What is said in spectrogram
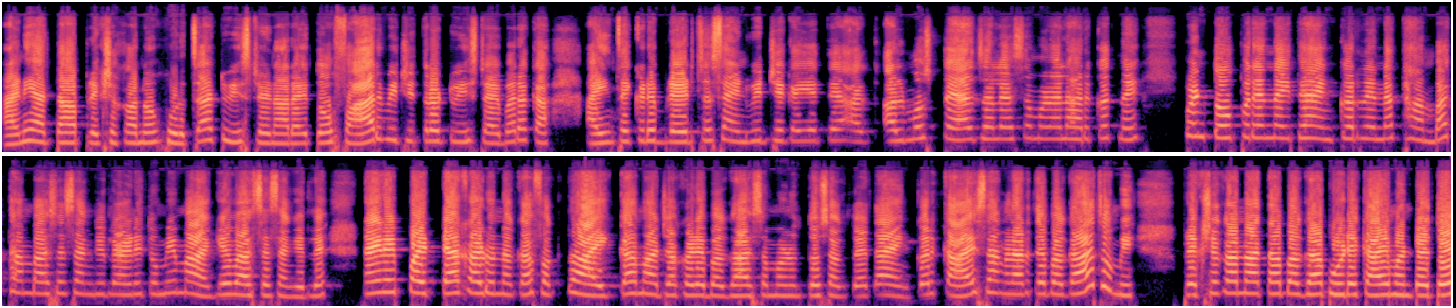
आणि आता प्रेक्षकांनो पुढचा ट्विस्ट येणार आहे. तो फार विचित्र ट्विस्ट आहे बरं का. आईंच्या इकडे ब्रेडचं सँडविच जे काही आहे ते ऑलमोस्ट तयार झालंय असं म्हणायला हरकत नाही. पण तोपर्यंत इथे अँकरने ना थांबा थांबा असं सांगितलं आणि तुम्ही मागे वा असं सांगितले नाही नाही पट्ट्या काढू नका. फक्त ऐका माझ्याकडे बघा असं म्हणून तो सांगतोय आता अँकर काय सांगणार ते बघा तुम्ही. प्रेक्षकांना आता बघा पुढे काय म्हणतोय तो.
